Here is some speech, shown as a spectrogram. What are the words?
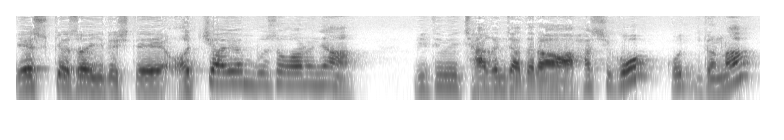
예수께서 이르시되 어찌하여 무서워하느냐 믿음이 작은 자들아 하시고 곧 일어나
